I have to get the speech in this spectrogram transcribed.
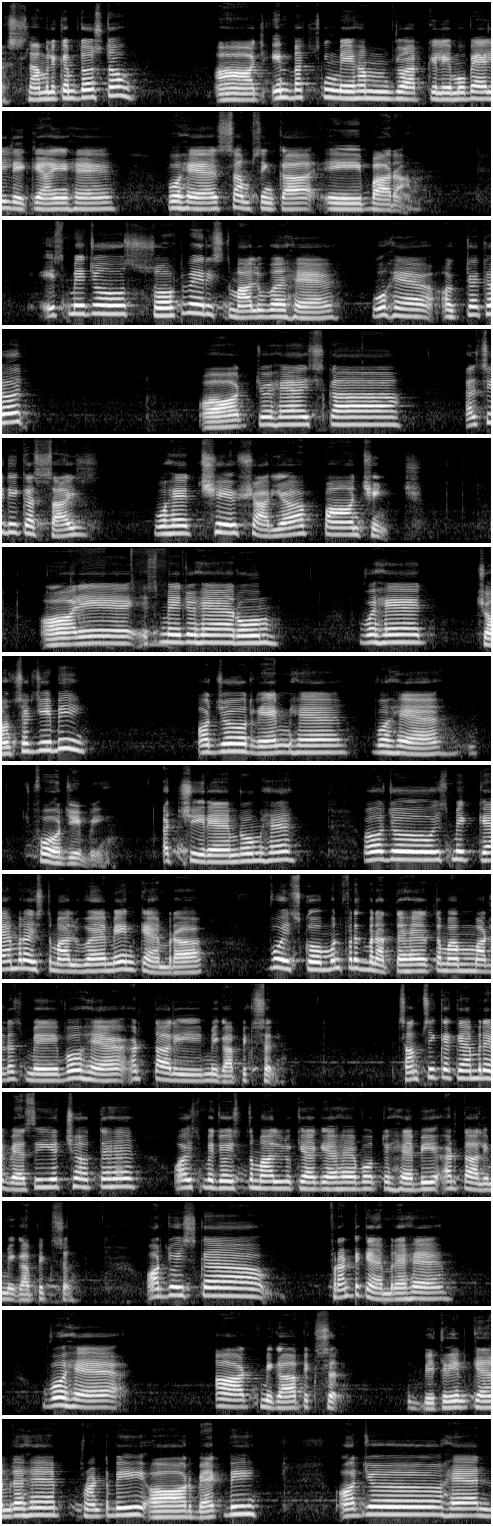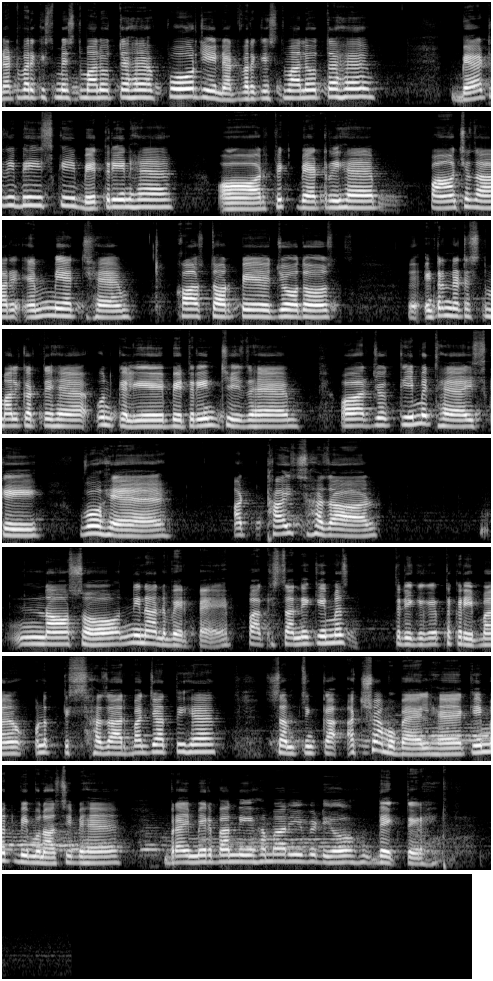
السلام علیکم دوستو، آج ان بکسنگ میں ہم جو آپ کے لیے موبائل لے کے آئے ہیں، وہ ہے سمسنگ کا اے بارہ۔ اس میں جو سافٹ ویئر استعمال ہوا ہے، وہ ہے آکٹیکر اور جو ہے اس کا ایل سی ڈی کا سائز، وہ ہے چھ اشاریہ پانچ انچ۔ اور اس میں جو ہے روم، وہ ہے چونسٹھ جی بی اور جو ریم ہے وہ ہے فور جی بی اچھی ریم روم ہے اور جو اس میں کیمرہ استعمال ہوا ہے مین کیمرہ، وہ اس کو منفرد بناتا ہے تمام ماڈلس میں، وہ ہے اڑتالیس میگا پکسل سامسنگ کا کیمرے ویسے ہی اچھا ہوتا ہے اور اس میں جو استعمال کیا گیا ہے، وہ تو ہے بھی اڑتالیس میگا پکسل اور جو اس کا فرنٹ کیمرہ ہے وہ ہے آٹھ میگا پکسل۔ بہترین کیمرہ ہے فرنٹ بھی اور بیک بھی۔ اور جو ہے نیٹ ورک اس میں استعمال ہوتا ہے، فور جی نیٹ ورک استعمال ہوتا ہے۔ بیٹری بھی اس کی بہترین ہے اور فکس بیٹری ہے، پانچ ہزار ایم ایچ ہے۔ خاص طور پہ جو دوست انٹرنیٹ استعمال کرتے ہیں، ان کے لیے بہترین چیز ہے۔ اور جو قیمت ہے اس کی وہ ہے اٹھائیس ہزار نو سو ننانوے روپے۔ پاکستانی قیمت طریقے تقریباً انتیس ہزار بن جاتی ہے۔ سمسنگ کا اچھا موبائل ہے، قیمت بھی مناسب ہے۔ برائے مہربانی ہماری ویڈیو دیکھتے رہیں۔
